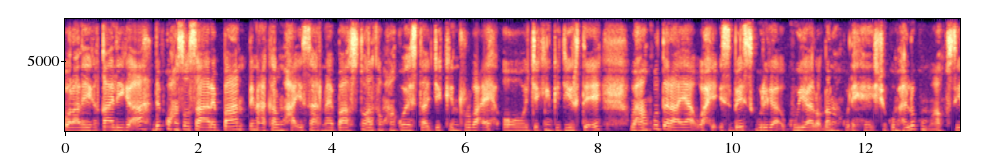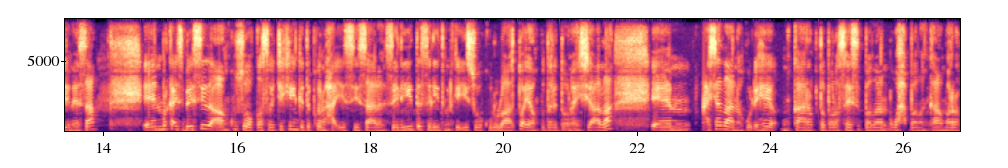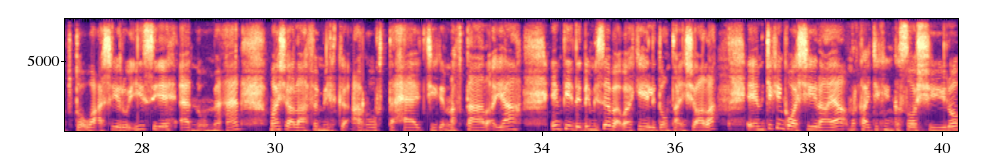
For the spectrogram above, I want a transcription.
walaalahayga qaaliga ah. Dabka waxaan soo saaray baan dhinaca kale waxaa ii saarnay baasto. Halkan waxaan ku haystaa jikin rubac ah oo jikinka jiirta ah waxaan ku darayaa wax space guriga ku yaalo dhanaan ku dhehe shukum halukum aa ku siinaysaa. Marka spaceyada aan ku soo qaso jikinka dabkan waxaa iisii saaran saliida saliid markay iisoo kululaato ayaan ku dari doonaa insha allah. Cashadaana ku dhehe kaa rabto process badan wax badan kaama rabto. Waa casho yaroo easy ah aadna u macaan maasha allah familka carruurta xaajiga naftaada ayaa intii dhedhemisaba waa ka heli doontaa insha allah jikinka waa shiilaya markaa jikinka soo shiilo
